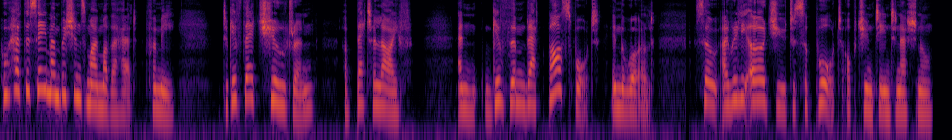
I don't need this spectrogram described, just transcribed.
who have the same ambitions my mother had for me to give their children a better life and give them that passport in the world. So I really urge you to support Opportunity International.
